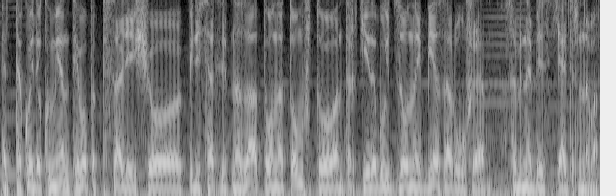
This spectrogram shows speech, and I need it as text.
Это такой документ, его подписали еще 50 лет назад. Он о том, что Антарктида будет зоной без оружия, особенно без ядерного.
